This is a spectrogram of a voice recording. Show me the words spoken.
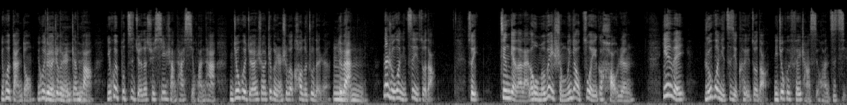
你会感动，你会觉得这个人真棒，你会不自觉的去欣赏他、喜欢他，你就会觉得说这个人是个靠得住的人，对吧？嗯。那如果你自己做到，所以经典的来了，我们为什么要做一个好人？因为如果你自己可以做到，你就会非常喜欢自己，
